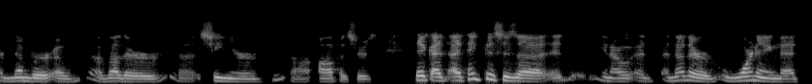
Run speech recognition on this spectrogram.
a number of, of other uh, senior uh, officers. Dick, I, I, think this is a, you know, a, another warning that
